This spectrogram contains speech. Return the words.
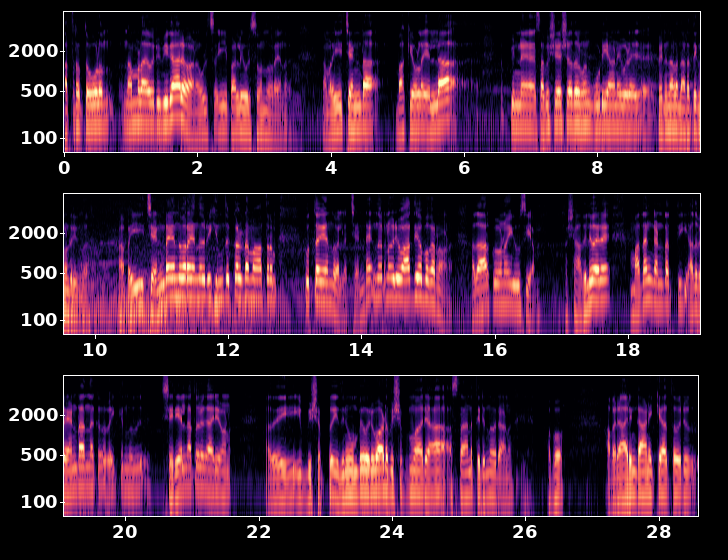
അത്രത്തോളം നമ്മളെ ഒരു വികാരമാണ് ഉത്സവം ഈ പള്ളി ഉത്സവം എന്ന് പറയുന്നത്. നമ്മൾ ഈ ചെണ്ട ബാക്കിയുള്ള എല്ലാ പിന്നെ സവിശേഷതകളും കൂടിയാണ് ഇവിടെ പെരുന്നാൾ നടത്തിക്കൊണ്ടിരുന്നത് അപ്പോൾ ഈ ചെണ്ട എന്ന് പറയുന്ന ഒരു ഹിന്ദുക്കളുടെ മാത്രം കുത്തകയൊന്നുമല്ല ചെണ്ട എന്ന് പറഞ്ഞ ഒരു വാദ്യോപകരണമാണ്. അത് ആർക്ക് വേണോ യൂസ് ചെയ്യാം. പക്ഷെ അതിൽ വരെ മതം കണ്ടെത്തി അത് വേണ്ട എന്നൊക്കെ വയ്ക്കുന്നത് ശരിയല്ലാത്തൊരു കാര്യമാണ്. അത് ഈ ബിഷപ്പ് ഇതിനു മുമ്പേ ഒരുപാട് ബിഷപ്പുമാർ ആ സ്ഥാനത്തിരുന്നവരാണ്. അപ്പോൾ അവരാരും കാണിക്കാത്ത ഒരു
